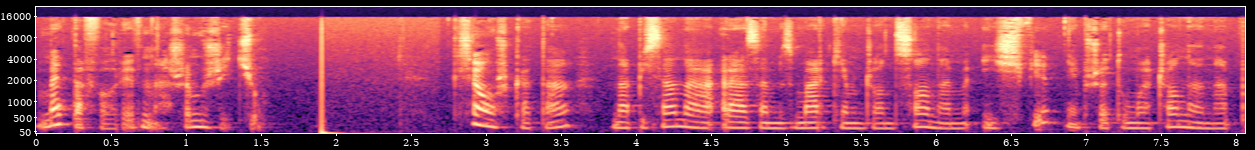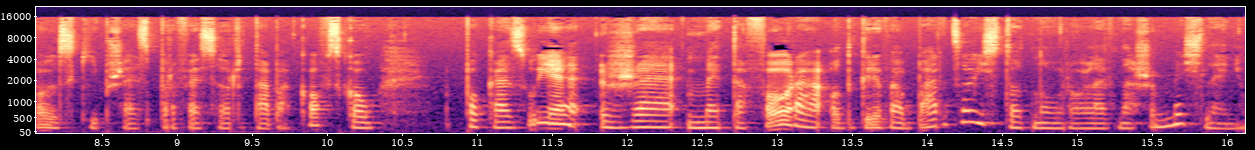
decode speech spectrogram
Metafory w naszym życiu. Książka ta, napisana razem z Markiem Johnsonem i świetnie przetłumaczona na polski przez profesor Tabakowską, pokazuje, że metafora odgrywa bardzo istotną rolę w naszym myśleniu.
